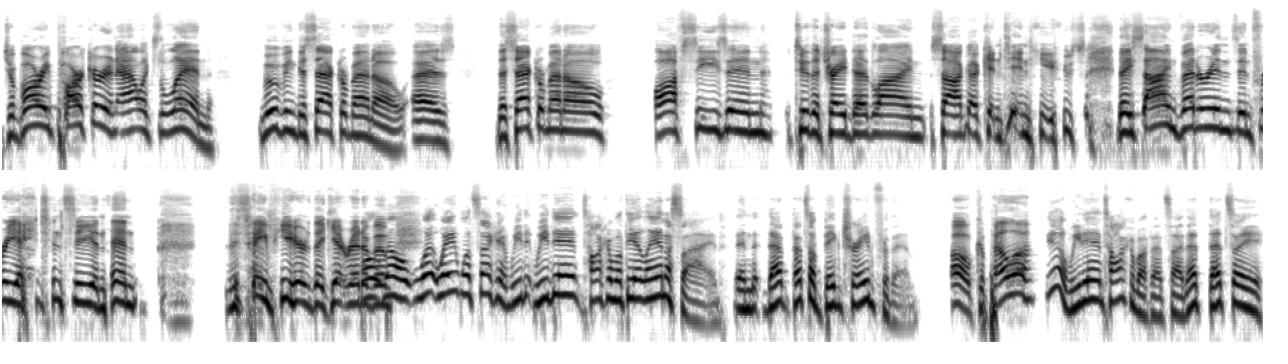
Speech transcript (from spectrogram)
Jabari Parker and Alex Len moving to Sacramento as the Sacramento offseason to the trade deadline saga continues. they sign veterans in free agency and then the same year they get rid of Oh him. no! Wait, wait one second. We we didn't talk about the Atlanta side, and that that's a big trade for them. Oh, Capela? Yeah, we didn't talk about that side. That that's a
